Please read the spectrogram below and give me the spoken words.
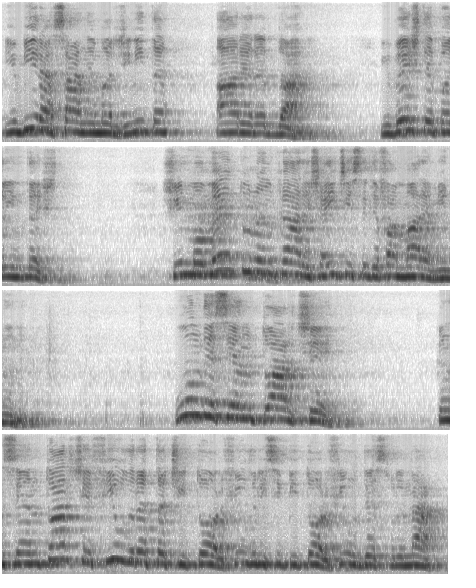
iubirea sa nemărginită, are răbdare. Iubește părintește. Și în momentul în care, și aici este de fapt marea minune, unde se întoarce, când se întoarce fiul rătăcitor, fiul risipitor, fiul desfrânat,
